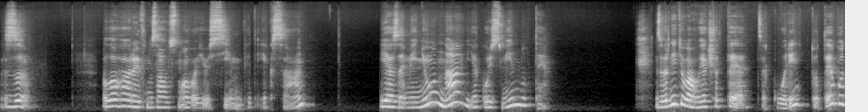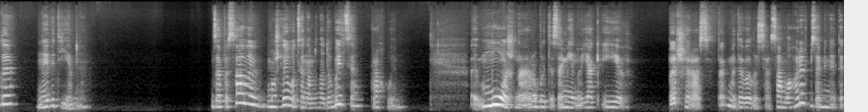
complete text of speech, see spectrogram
з логарифм за основою 7 від х я заміню на якусь змінну t. Зверніть увагу, якщо t це корінь, то t буде невід'ємне. Записали, можливо, це нам знадобиться, врахуємо. Можна робити заміну, як і перший раз, так ми дивилися, сам логарифм замінити,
